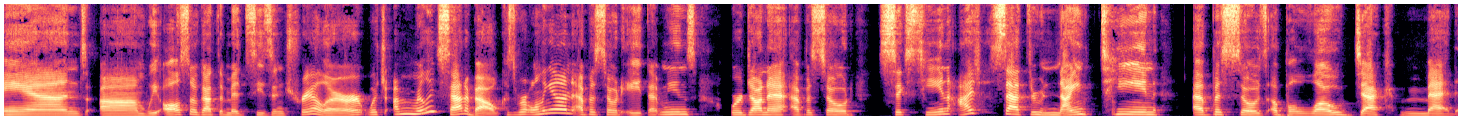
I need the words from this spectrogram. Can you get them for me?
And um, we also got the mid-season trailer, which I'm really sad about because we're only on episode eight. That means we're done at episode 16. I just sat through 19 episodes of Below Deck Med.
